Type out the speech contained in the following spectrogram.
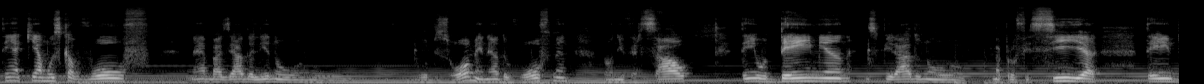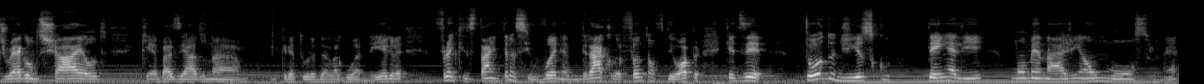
Tem aqui a música Wolf, né, baseado ali no, no lobisomem, né, do Wolfman, da Universal. Tem o Damien, inspirado no, na profecia. Tem Dragon's Child, que é baseado na criatura da Lagoa Negra. Frankenstein, Transilvânia, Drácula, Phantom of the Opera. Quer dizer, todo disco tem ali uma homenagem a um monstro, né?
